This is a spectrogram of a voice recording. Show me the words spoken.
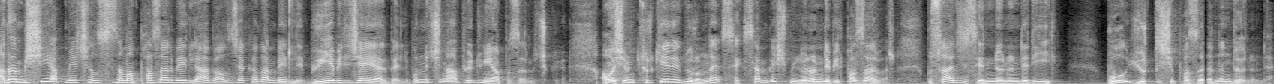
Adam bir şey yapmaya çalıştığı zaman pazar belli abi alacak adam belli. Büyüyebileceği yer belli. Bunun için ne yapıyor? Dünya pazarına çıkıyor. Ama şimdi Türkiye'de durum ne? 85 milyon önünde bir pazar var. Bu sadece senin önünde değil. Bu yurt dışı pazarının da önünde.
